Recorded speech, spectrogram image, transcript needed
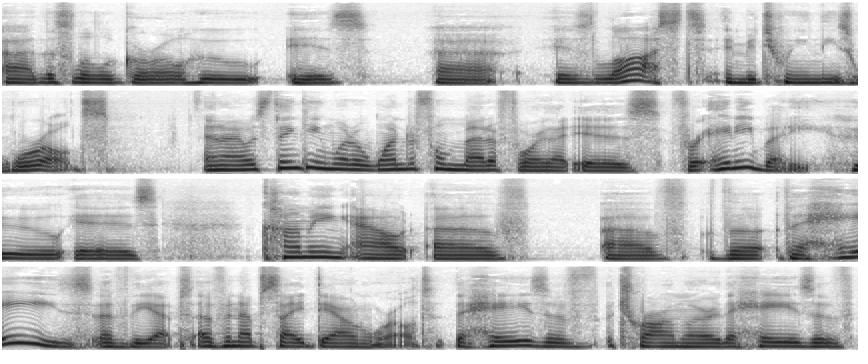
Uh, this little girl who is uh, is lost in between these worlds, and I was thinking what a wonderful metaphor that is for anybody who is coming out of of the the haze of the ups of an upside down world, the haze of trauma or the haze of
